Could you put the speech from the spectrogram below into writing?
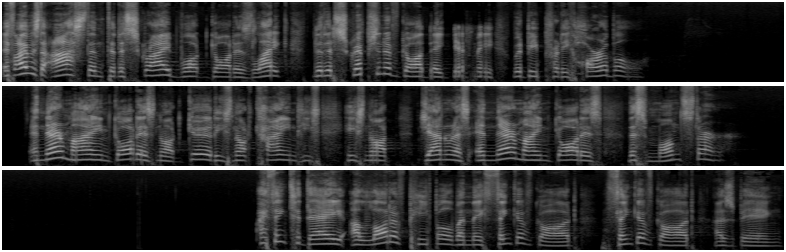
If I was to ask them to describe what God is like, the description of God they give me would be pretty horrible. In their mind, God is not good. He's not kind. He's, he's not generous. In their mind, God is this monster. I think today a lot of people, when they think of God, think of God as being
